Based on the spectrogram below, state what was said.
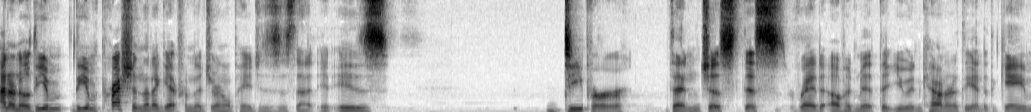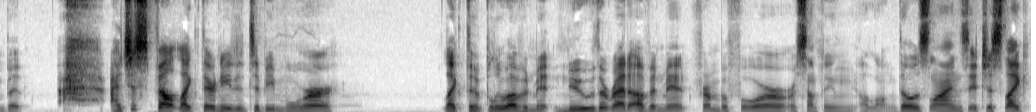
I don't know, the the impression that I get from the journal pages is that it is deeper than just this red oven mitt that you encounter at the end of the game, but I just felt like there needed to be more like the blue oven mitt knew the red oven mitt from before or something along those lines. It just like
